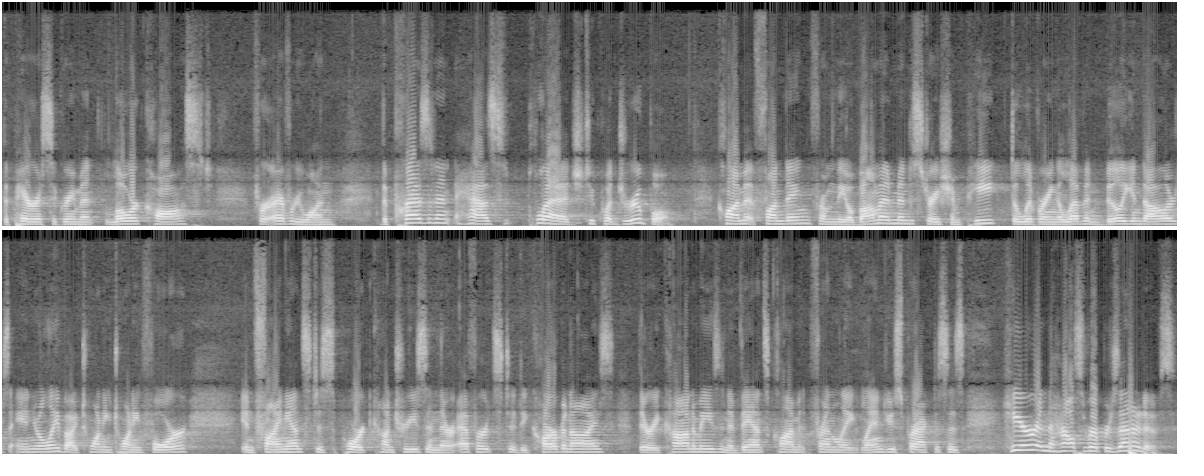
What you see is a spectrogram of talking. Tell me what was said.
the Paris Agreement, lower cost for everyone. The President has pledged to quadruple climate funding from the Obama administration peak, delivering $11 billion annually by 2024 in finance to support countries in their efforts to decarbonize their economies and advance climate friendly land use practices. Here in the House of Representatives,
